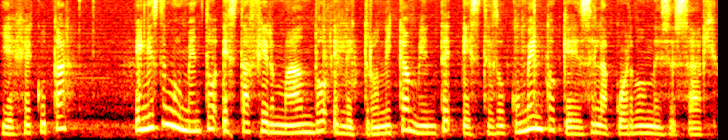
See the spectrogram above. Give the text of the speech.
y ejecutar. En este momento está firmando electrónicamente este documento que es el acuerdo necesario.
